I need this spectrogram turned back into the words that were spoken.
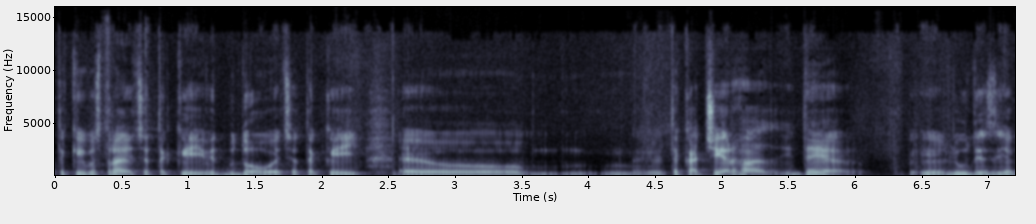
такий вистраюється такий, відбудовується такий, така черга, де люди з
